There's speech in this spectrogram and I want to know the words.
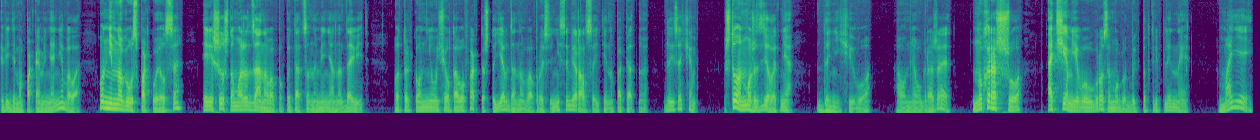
Видимо, пока меня не было, он немного успокоился и решил, что может заново попытаться на меня надавить. Вот только он не учел того факта, что я в данном вопросе не собирался идти на попятную. Да и зачем? Что он может сделать мне? Да ничего. А он мне угрожает? Ну хорошо. А чем его угрозы могут быть подкреплены? Моей.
